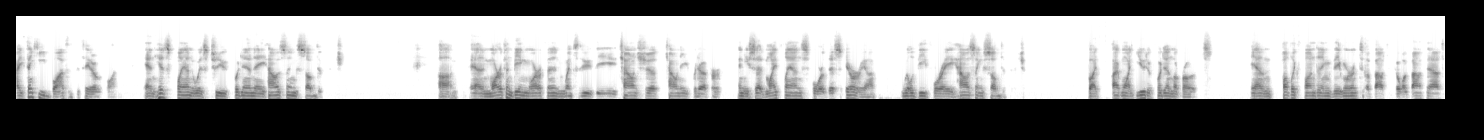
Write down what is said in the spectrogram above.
I think he bought the potato farm, and his plan was to put in a housing subdivision. Um, and Marvin, being Marvin, went to the township, county, whatever, and he said, My plans for this area will be for a housing subdivision. But I want you to put in the roads and public funding, they weren't about to go about that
